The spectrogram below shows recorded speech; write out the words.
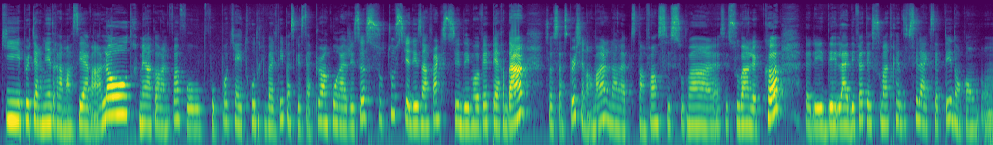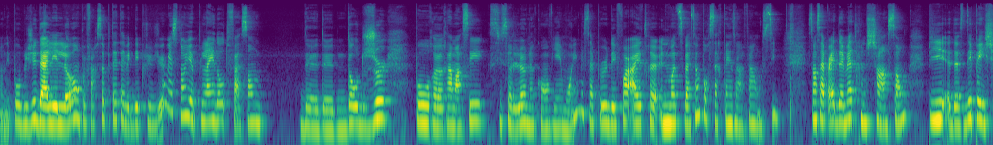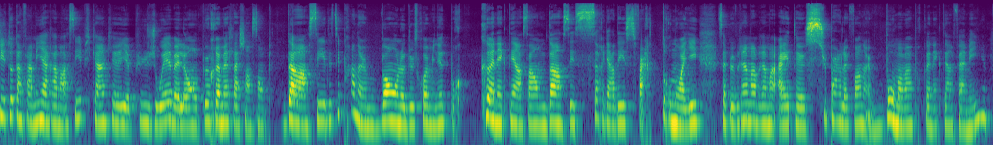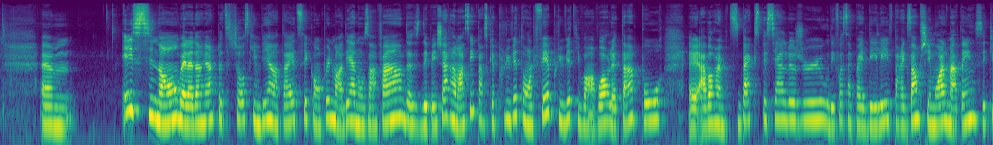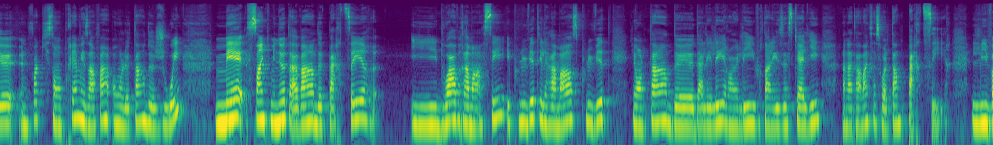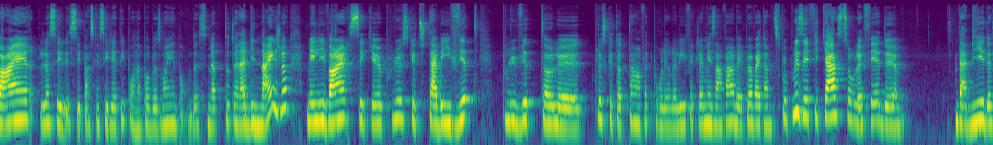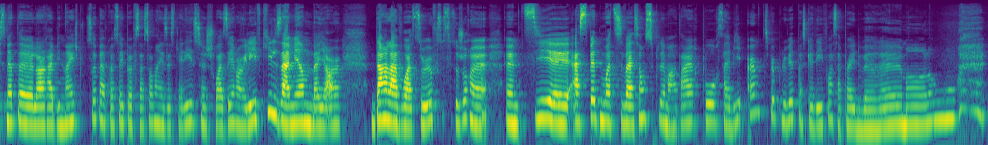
qui peut terminer de ramasser avant l'autre. Mais encore une fois, il faut, faut pas qu'il y ait trop de rivalité parce que ça peut encourager ça, surtout s'il y a des enfants qui sont des mauvais perdants. Ça, ça se peut, c'est normal. Dans la petite enfance, c'est souvent, c'est souvent le cas. Les, la défaite est souvent très difficile à accepter, donc on n'est pas obligé d'aller là. On peut faire ça peut-être avec des plus vieux, mais sinon, il y a plein d'autres façons d'autres jeux pour euh, ramasser si celui-là ne convient moins, mais ça peut des fois être une motivation pour certains enfants aussi. Sinon, ça peut être de mettre une chanson, puis de se dépêcher tout en famille à ramasser, puis quand il n'y a plus de jouets, ben là, on peut remettre la chanson, puis danser, tu sais, prendre un bon 2-3 minutes pour connecter ensemble, danser, se regarder, se faire tournoyer. Ça peut vraiment, vraiment être super le fun, un beau moment pour connecter en famille. Euh, et sinon, ben, la dernière petite chose qui me vient en tête, c'est qu'on peut demander à nos enfants de se dépêcher à ramasser parce que plus vite on le fait, plus vite ils vont avoir le temps pour euh, avoir un petit bac spécial de jeu ou des fois ça peut être des livres. Par exemple, chez moi le matin, c'est que une fois qu'ils sont prêts, mes enfants ont le temps de jouer. Mais cinq minutes avant de partir, ils doivent ramasser et plus vite ils ramassent, plus vite ils ont le temps d'aller lire un livre dans les escaliers en attendant que ce soit le temps de partir. L'hiver, là, c'est parce que c'est l'été et on n'a pas besoin bon, de se mettre tout un habit de neige, là, mais l'hiver, c'est que plus que tu t'habilles vite, plus vite as le plus que tu as de temps en fait pour lire le livre. Fait que là, mes enfants ben, peuvent être un petit peu plus efficaces sur le fait de d'habiller, de se mettre euh, leur habit de neige, tout ça, puis après ça, ils peuvent s'asseoir dans les escaliers, se choisir un livre qu'ils amènent d'ailleurs dans la voiture. Ça, c'est toujours un, petit euh, aspect de motivation supplémentaire pour s'habiller un petit peu plus vite parce que des fois, ça peut être vraiment long.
